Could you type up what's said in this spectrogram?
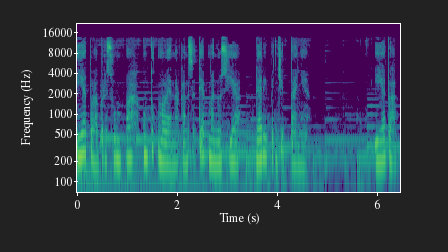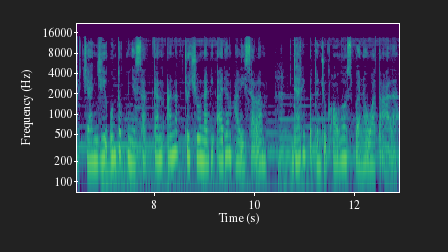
ia telah bersumpah untuk melenakan setiap manusia dari penciptanya ia telah berjanji untuk menyesatkan anak cucu Nabi Adam alaihissalam dari petunjuk Allah Subhanahu wa taala.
